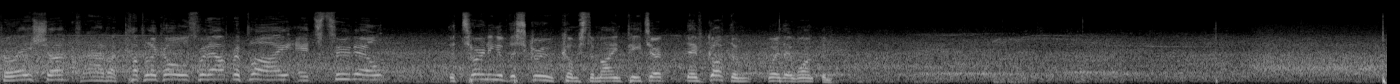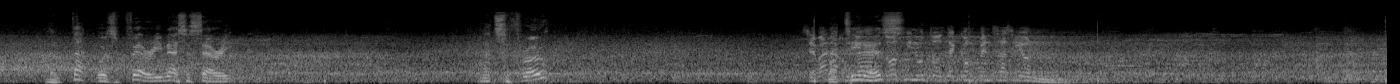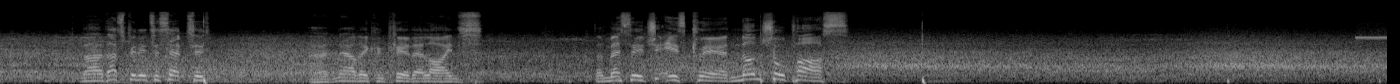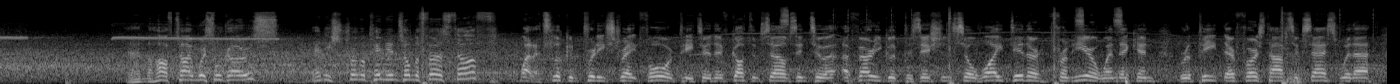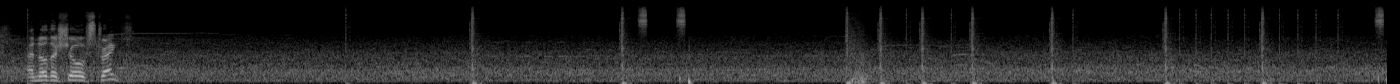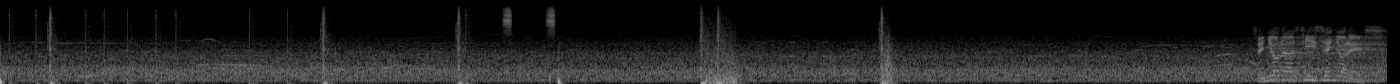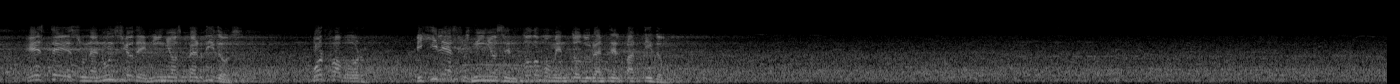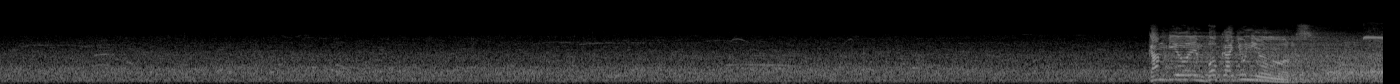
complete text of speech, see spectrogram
Croatia grab a couple of goals without reply. It's 2-0. The turning of the screw comes to mind, Peter. They've got them where they want them. And that was very necessary. That's the throw. Se No, that's been intercepted. And now they can clear their lines. The message is clear, none shall pass. And the half-time whistle goes. Any strong opinions on the first half? Well, it's looking pretty straightforward, Peter. They've got themselves into a, a, very good position, so why dither from here when they can repeat their first half success with a, another show of strength? Señoras y señores, este es un anuncio de niños perdidos. Por favor, vigile a sus niños en todo momento durante el partido. Cambio en Boca Juniors.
